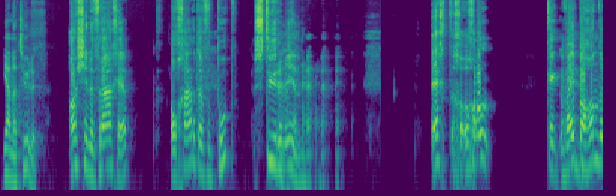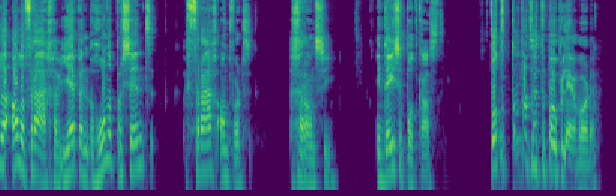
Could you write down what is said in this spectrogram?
Ja, natuurlijk. Als je een vraag hebt, al gaat het over poep, stuur hem in. Echt, ge- gewoon... Kijk, wij behandelen alle vragen. Je hebt een 100% vraag-antwoord garantie. In deze podcast. Tot, totdat we te populair worden.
